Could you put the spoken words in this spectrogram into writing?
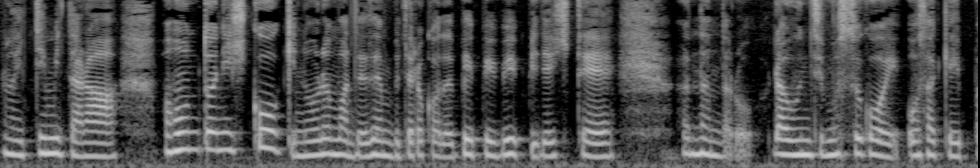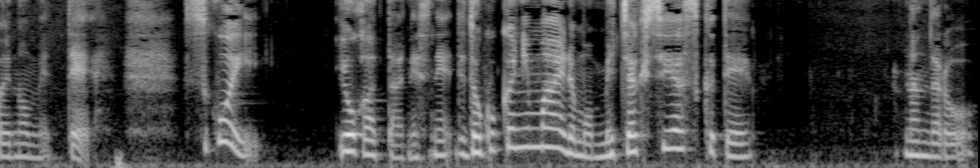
行ってみたら、ま、本当に飛行機乗るまで全部出ることでピッピピッピできて、なんだろう、ラウンジもすごいお酒いっぱい飲めて、すごい良かったんですね。で、どこかにマイルもめちゃくちゃ安くて、なんだろ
